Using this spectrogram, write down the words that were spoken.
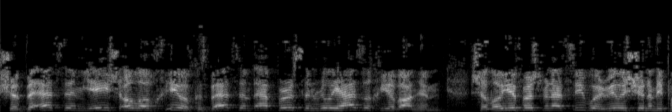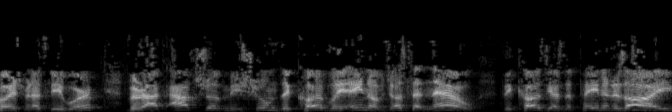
Should be'etzim yesh olav chiyuv, because be'etzim that person really has a chiyuv on him. Shalo yifush min atzibur, really shouldn't be punished min atzibur. V'rak achshav mishum de korv le'enov, just that now, because he has a pain in his eye,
